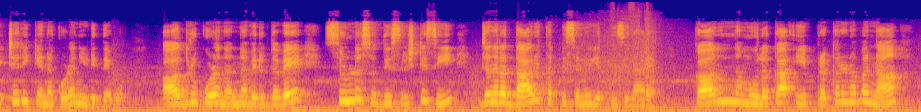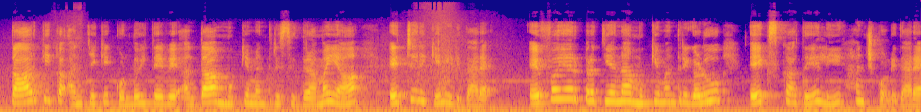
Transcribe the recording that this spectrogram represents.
ಎಚ್ಚರಿಕೆಯನ್ನು ಕೂಡ ನೀಡಿದ್ದೆವು. ಆದರೂ ಕೂಡ ನನ್ನ ವಿರುದ್ಧವೇ ಸುಳ್ಳು ಸುದ್ದಿ ಸೃಷ್ಟಿಸಿ ಜನರ ದಾರಿ ತಪ್ಪಿಸಲು ಯತ್ನಿಸಿದ್ದಾರೆ. ಕಾನೂನಿನ ಮೂಲಕ ಈ ಪ್ರಕರಣವನ್ನ ತಾರ್ಕಿಕ ಅಂತ್ಯಕ್ಕೆ ಕೊಂಡೊಯ್ತೇವೆ ಅಂತ ಮುಖ್ಯಮಂತ್ರಿ ಸಿದ್ದರಾಮಯ್ಯ ಎಚ್ಚರಿಕೆ ನೀಡಿದ್ದಾರೆ. ಎಫ್ಐಆರ್ ಪ್ರತಿಯನ್ನ ಮುಖ್ಯಮಂತ್ರಿಗಳು ಎಕ್ಸ್ ಖಾತೆಯಲ್ಲಿ ಹಂಚಿಕೊಂಡಿದ್ದಾರೆ.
